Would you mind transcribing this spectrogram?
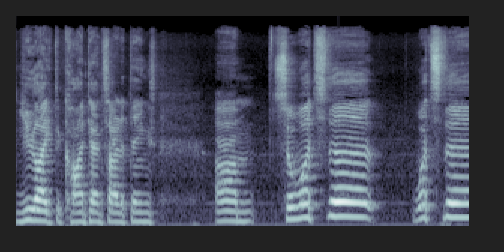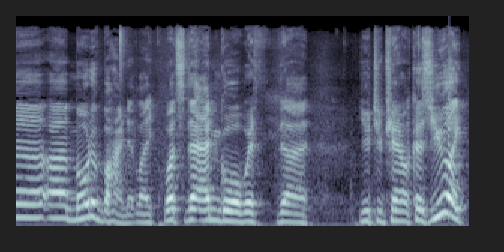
you like the content side of things. Um. So what's the what's the uh, motive behind it? Like, what's the end goal with the YouTube channel? Because you like,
